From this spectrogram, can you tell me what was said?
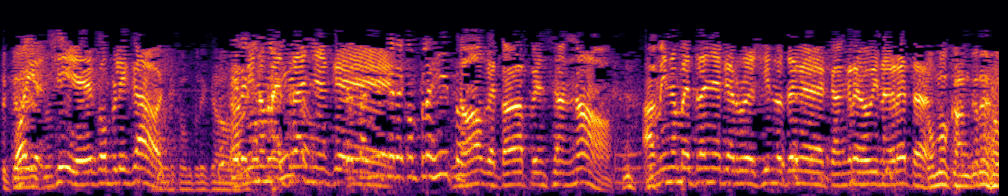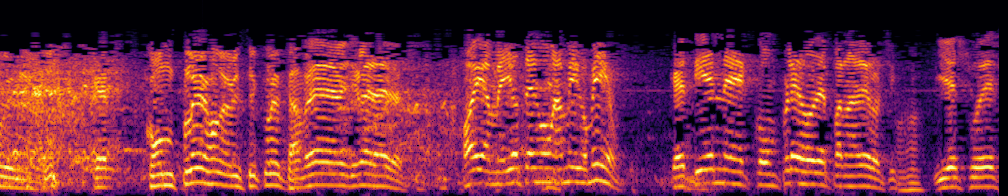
¿Qué es Oye, eso? sí, es complicado. Es complicado. A mí no me extraña que... ¿Usted también quiere complejito? No, que estaba pensando... No, a mí no me extraña que Rudecindo tenga cangrejo vinagreta. ¿Cómo cangrejo? Que- Complejo de bicicleta. Cangrejo de bicicleta. Óigame, yo tengo un amigo mío que tiene complejo de panadero, chico. Ajá. Y eso es,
